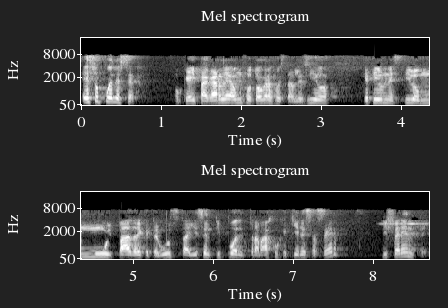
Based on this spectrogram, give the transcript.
Eso puede ser, ¿ok? Pagarle a un fotógrafo establecido que tiene un estilo muy padre que te gusta y es el tipo de trabajo que quieres hacer, diferente.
